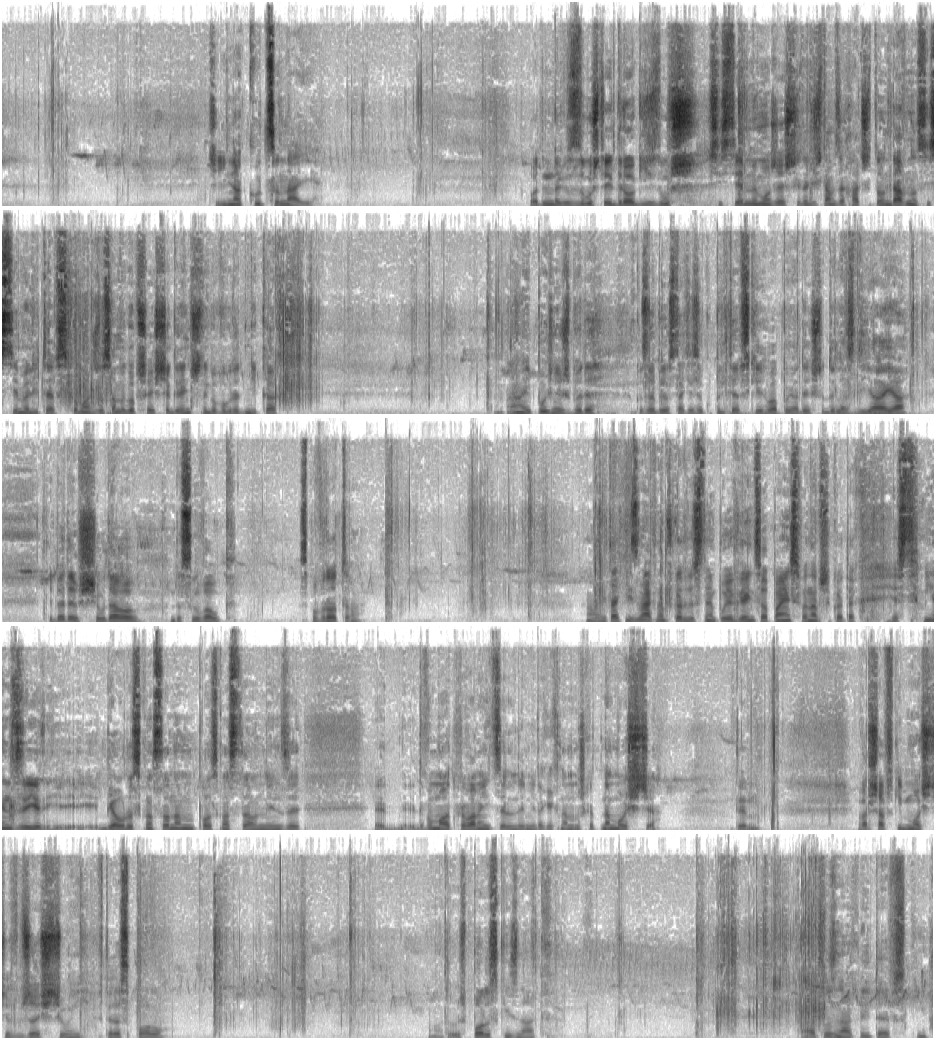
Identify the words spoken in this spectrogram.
Czyli na Kucunaje. Potem tak wzdłuż tej drogi, wzdłuż systemy, może jeszcze gdzieś tam zahaczy tą dawną systemę litewską, aż do samego przejścia granicznego w Ogrodnikach. A i później już będę, tylko zrobię ostatnie zakupy litewskie, chyba pojadę jeszcze do Las Diaja. I będę już się udało do Suwałk z powrotem. No i taki znak na przykład występuje granica państwa, na przykład tak jest między białoruską stroną a polską stroną, między dwoma odprawami celnymi, tak jak na, na przykład na moście, tym warszawskim moście w Brześciu i w Terespolu. No to już polski znak. A tu znak litewski.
